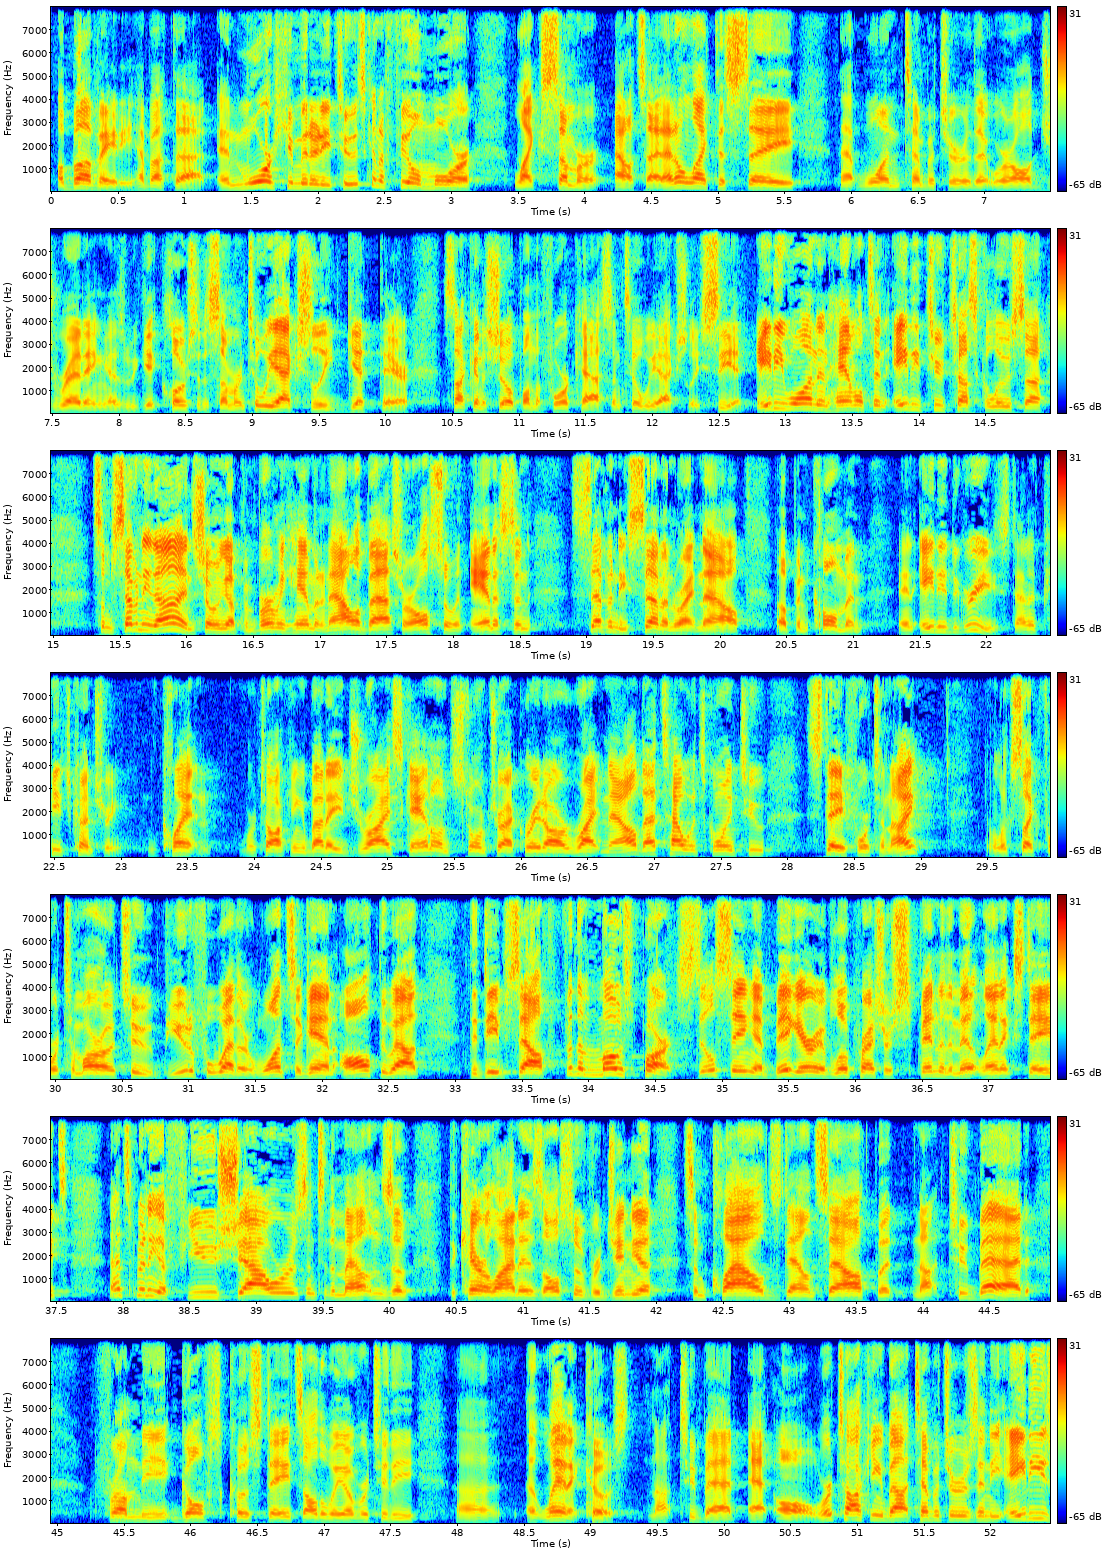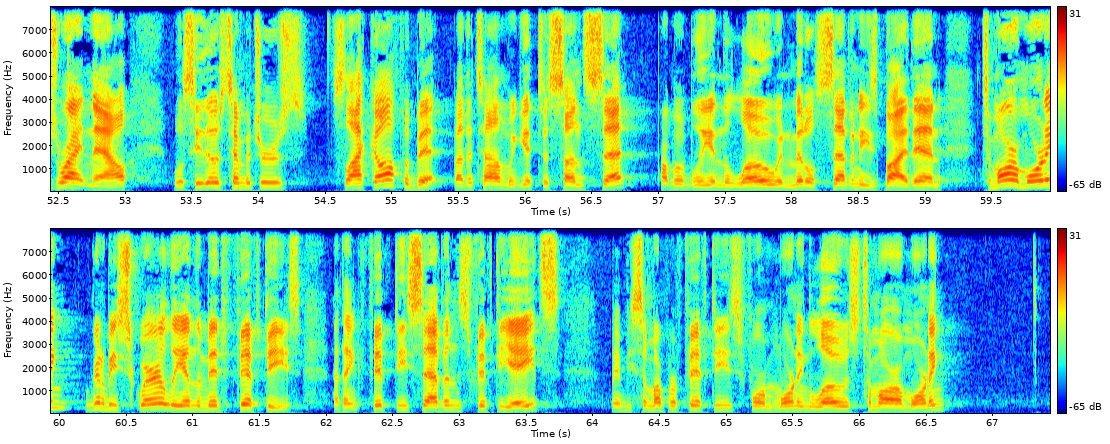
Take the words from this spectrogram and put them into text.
above 80. How about that? And more humidity too. It's going to feel more like summer outside. I don't like to say that one temperature that we're all dreading as we get closer to summer until we actually get there. It's not going to show up on the forecast until we actually see it. 81 in Hamilton, 82 Tuscaloosa, some 79 showing up in Birmingham and in Alabaster, also in Anniston, 77 right now up in Cullman, and 80 degrees down in Peach Country in Clanton. We're talking about a dry scan on Storm Track radar right now. That's how it's going to stay for tonight. It looks like for tomorrow, too. Beautiful weather once again all throughout the deep south for the most part. Still seeing a big area of low pressure spin in the mid Atlantic states. That's spinning a few showers into the mountains of the Carolinas, also Virginia. Some clouds down south, but not too bad from the Gulf Coast states all the way over to the uh, Atlantic coast. Not too bad at all. We're talking about temperatures in the 80s right now. We'll see those temperatures slack off a bit by the time we get to sunset, probably in the low and middle 70s by then. Tomorrow morning, we're going to be squarely in the mid 50s. I think 57s, 58s, maybe some upper 50s for morning lows tomorrow morning.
